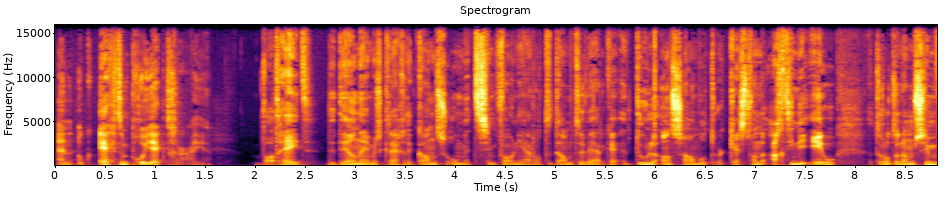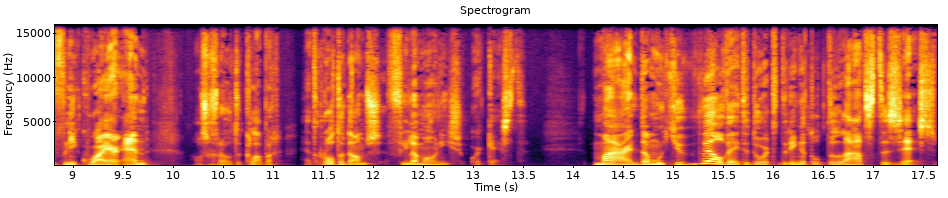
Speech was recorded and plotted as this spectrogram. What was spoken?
en ook echt een project draaien. Wat heet? De deelnemers krijgen de kans om met Symfonia Rotterdam te werken, het Doelenensemble, het orkest van de 18e eeuw, het Rotterdam Symphony Choir en, als grote klapper, het Rotterdams Philharmonisch Orkest. Maar dan moet je wel weten door te dringen tot de laatste zes.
